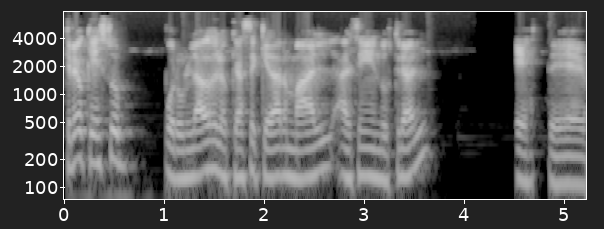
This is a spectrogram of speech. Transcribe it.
Creo que eso, por un lado, es lo que hace quedar mal al cine industrial. Este...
